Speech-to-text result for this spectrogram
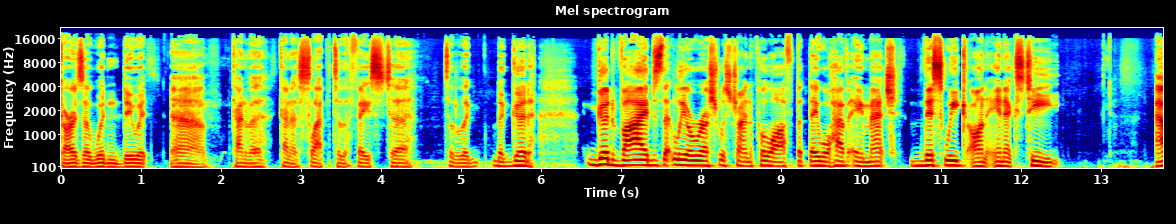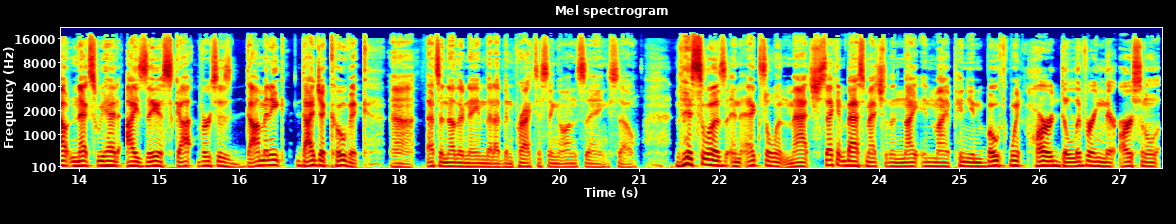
Garza wouldn't do it. Uh, kind of a kind of slap to the face to to the the good good vibes that Lio Rush was trying to pull off, but they will have a match this week on NXT. Out next, we had Isaiah Scott versus Dominik Dijakovic. Uh, that's another name that I've been practicing on saying. So, this was an excellent match. Second best match of the night, in my opinion. Both went hard, delivering their arsenal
